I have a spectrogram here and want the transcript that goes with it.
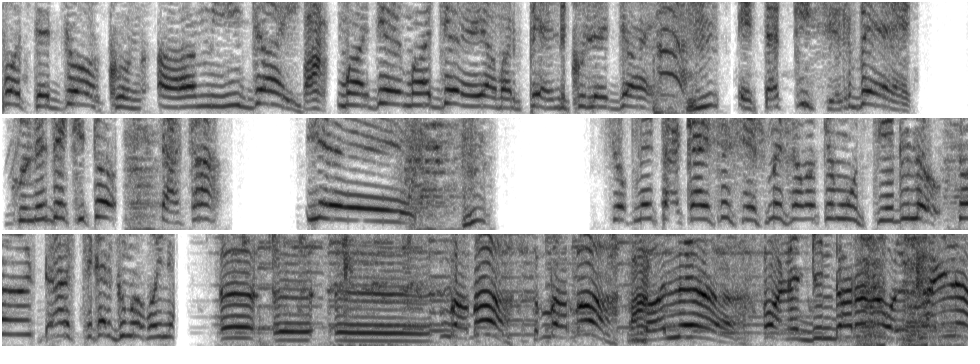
পথে যখন আমি যাই মাঝে মাঝে আমার প্যান্ট খুলে যায়। এটা কিসের ব্যাগ? খুলে দেখি তো টাকা। ইয়ে! স্বপ্নে টাকা এসে শেষমেশ আমাকে মুচিয়ে দিল। তো আজ থেকে আর ঘুমাবোই না। বাবা বাবা বলো অনেকদিন ধরে রোল খাই না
